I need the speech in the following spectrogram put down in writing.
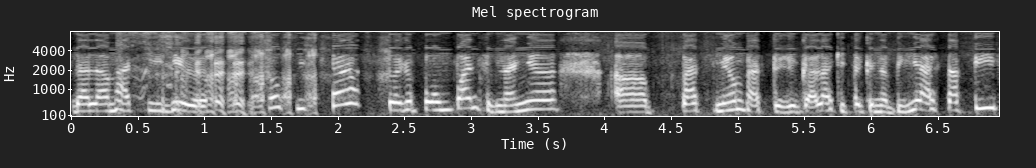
dalam hati dia. So kita sebagai perempuan sebenarnya uh, pat, memang patut jugalah kita kena berhias. Tapi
